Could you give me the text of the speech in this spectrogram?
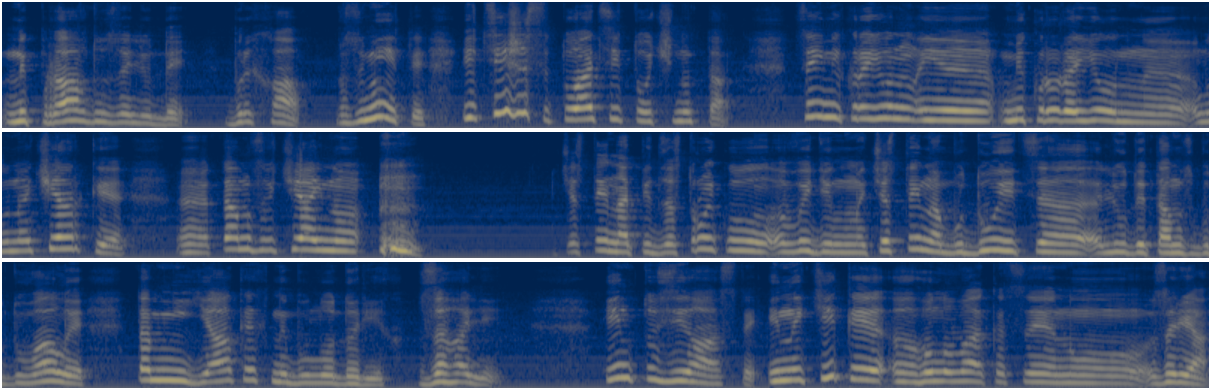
неправду за людей, брехав. Розумієте? І в цій же ситуації точно так. Цей мікрорайон, е, мікрорайон е, Луначарки, там, звичайно, частина під застройку виділена, частина будується, люди там збудували. Там ніяких не було доріг взагалі. Ентузіасти, і не тільки голова КСНу Заря,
